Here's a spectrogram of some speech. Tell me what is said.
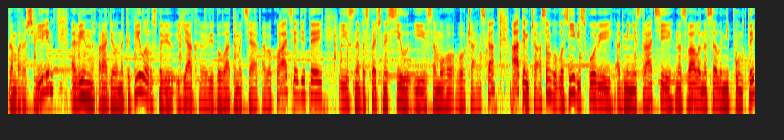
Гамбарашвілі. Він радіо накипіло розповів, як відбуватиметься евакуація дітей із небезпечних сіл і самого Вовчанська. А тим часом в обласній військовій адміністрації назвали населені пункти,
